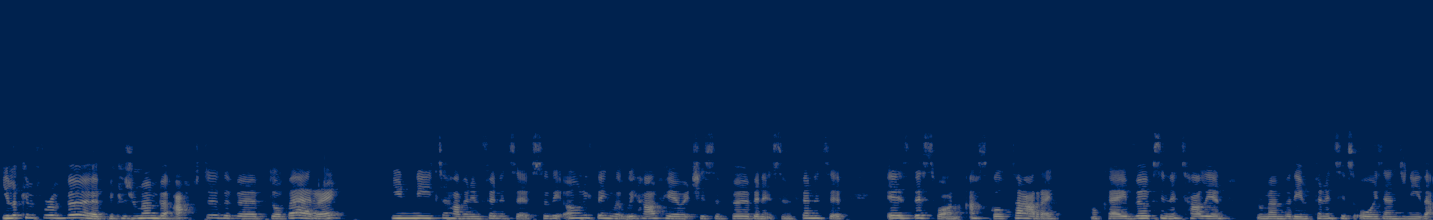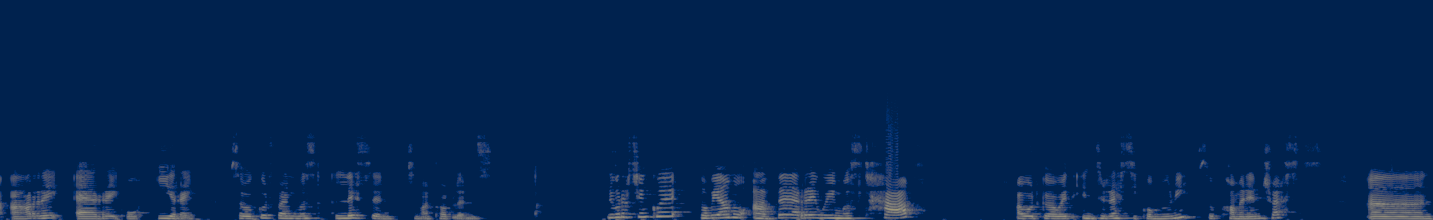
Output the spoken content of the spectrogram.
you're looking for a verb because remember after the verb dovere, you need to have an infinitive. So the only thing that we have here, which is a verb in its infinitive, is this one, ascoltare. Okay, verbs in Italian, remember the infinitives always end in either are, ere, or ire. So a good friend must listen to my problems. Numero 5, dobbiamo avere, we must have. I would go with interessi comuni, so common interests, and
